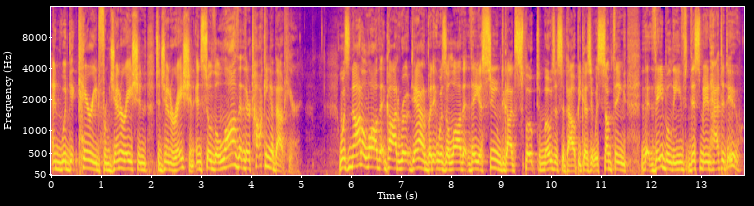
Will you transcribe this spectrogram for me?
and would get carried from generation to generation. And so the law that they're talking about here was not a law that God wrote down, but it was a law that they assumed God spoke to Moses about because it was something that they believed this man had to do.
